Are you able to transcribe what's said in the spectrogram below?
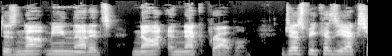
does not mean that it's not a neck problem. Just because the x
